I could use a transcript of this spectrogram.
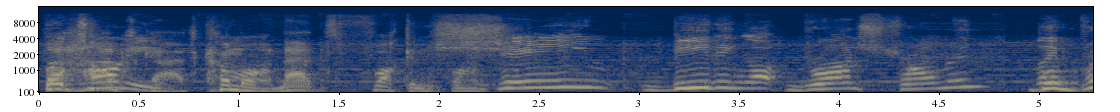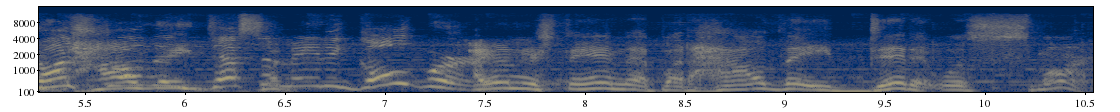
The But Tony- come on, that's fucking funny. Shane beating up Braun Strowman. Like But Braun Strowman they- decimated Goldberg. I understand that, but how they did it was smart.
